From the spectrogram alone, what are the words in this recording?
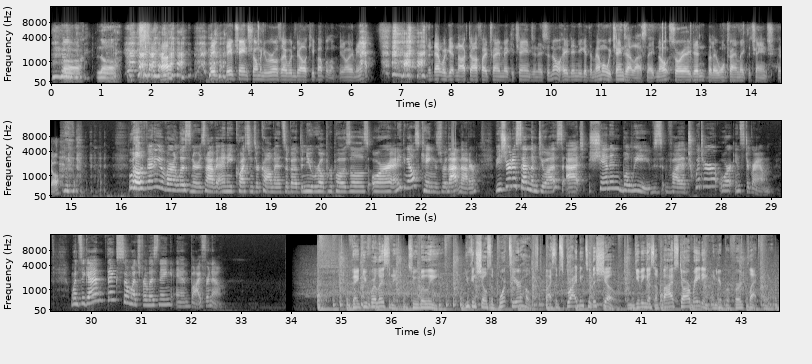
Oh, no. huh? they've, they've, changed so many rules, I wouldn't be able to keep up with them. You know what I mean? the net would get knocked off. I'd try and make a change. And they said, no, hey, didn't you get the memo? We changed that last night. No, sorry, I didn't, but I won't try and make the change, you know? Well, if any of our listeners have any questions or comments about the new rule proposals or anything else Kings for that matter, be sure to send them to us at Shannon Believes via Twitter or Instagram. Once again, thanks so much for listening and bye for now. Thank you for listening to Bleav. You can show support to your host by subscribing to the show and giving us a five star rating on your preferred platform.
